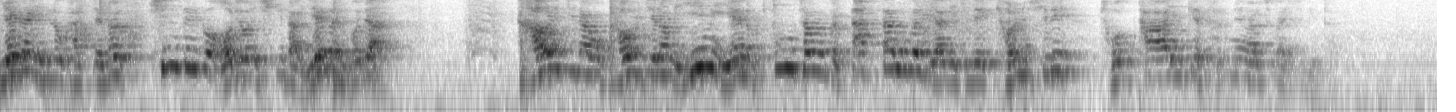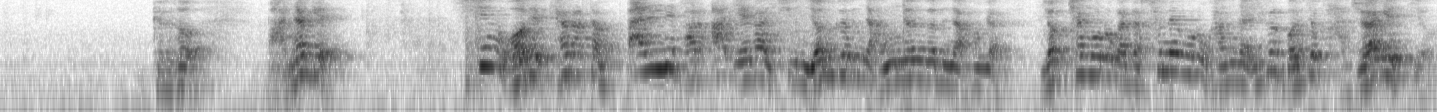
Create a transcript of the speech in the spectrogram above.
얘가 일로 갈 때는 힘들고 어려운 시기다. 얘는 뭐냐 가을 지나고 겨울 지나면 이미 얘는 풍성한 걸 땄다는 걸 이야기해 주는데 결실이 좋다 이렇게 설명할 수가 있습니다. 그래서 만약에 신월에 태어났다면 빨리 바로 아 얘가 지금 연거느냐 악연거느냐 그러니까 역행으로 가냐 순행으로 가느냐 이걸 먼저 봐줘야겠죠.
